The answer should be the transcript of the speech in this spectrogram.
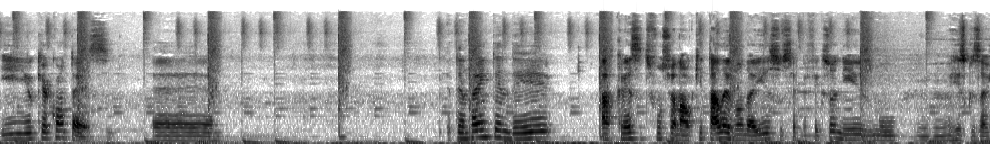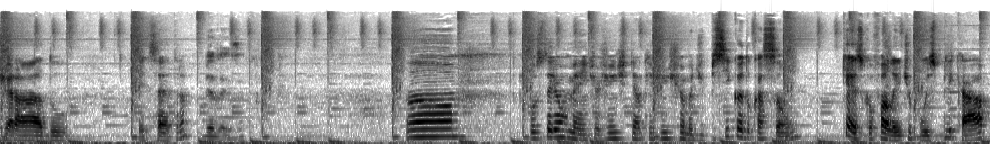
E o que acontece? É... é tentar entender a crença disfuncional que está levando a isso, se é perfeccionismo, Uhum. risco exagerado, etc. Beleza. Posteriormente, a gente tem o que a gente chama de psicoeducação, que é isso que eu falei, tipo, explicar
